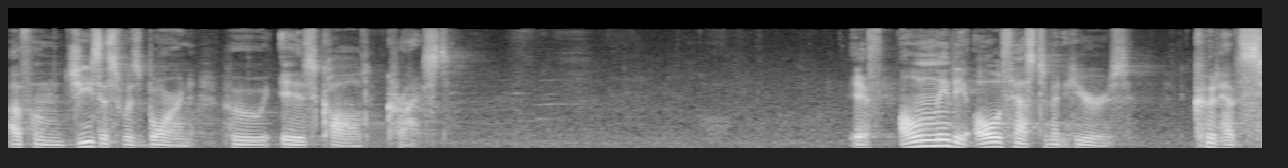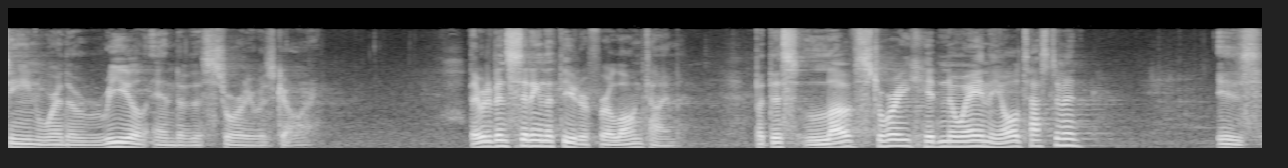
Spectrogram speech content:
of whom Jesus was born, who is called Christ. If only the Old Testament hearers could have seen where the real end of the story was going. They would have been sitting in the theater for a long time. But this love story hidden away in the Old Testament is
